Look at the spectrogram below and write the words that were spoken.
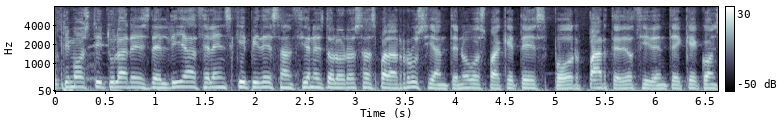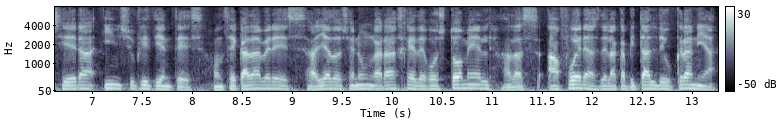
Últimos titulares del día. Zelensky pide sanciones dolorosas para Rusia ante nuevos paquetes por parte de Occidente que considera insuficientes. 11 cadáveres hallados en un garaje de Gostomel a las afueras de la capital de Ucrania.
